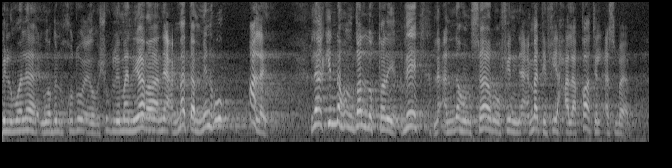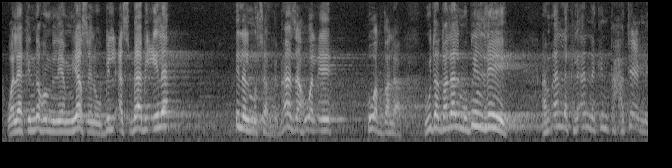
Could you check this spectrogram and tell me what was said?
بالولاء وبالخضوع وبشغل من يرى نعمة منه عليه. لكنهم ضلوا الطريق ليه؟ لأنهم ساروا في النعمة في حلقات الأسباب ولكنهم لم يصلوا بالأسباب إلى إلى المسبب هذا هو الإيه؟ هو الضلال وده ضلال مبين ليه؟ أم قال لك لأنك أنت هتعمل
